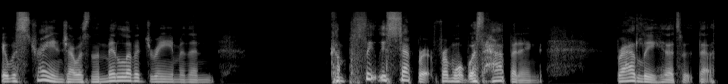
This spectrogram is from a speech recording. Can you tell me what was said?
it was strange. I was in the middle of a dream and then completely separate from what was happening. Bradley, that's what that,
